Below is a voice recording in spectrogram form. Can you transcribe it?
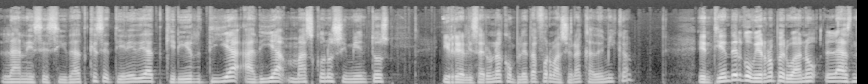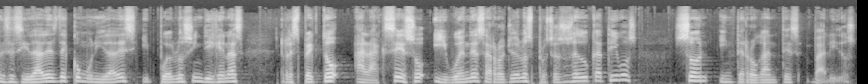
la necesidad que se tiene de adquirir día a día más conocimientos y realizar una completa formación académica? ¿Entiende el gobierno peruano las necesidades de comunidades y pueblos indígenas respecto al acceso y buen desarrollo de los procesos educativos? Son interrogantes válidos.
